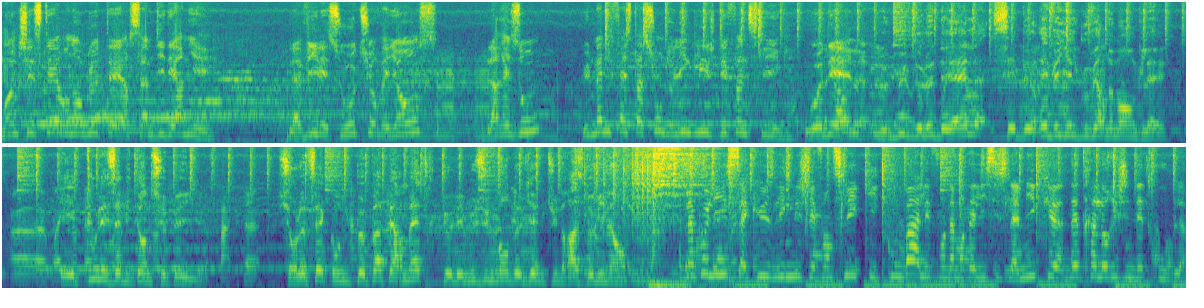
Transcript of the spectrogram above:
Manchester en Angleterre, samedi dernier. La ville est sous haute surveillance. La raison Une manifestation de l'English Defence League, ou EDL. Le but de l'EDL, c'est de réveiller le gouvernement anglais et tous les habitants de ce pays sur le fait qu'on ne peut pas permettre que les musulmans deviennent une race dominante. La police accuse l'English Defence League, qui combat les fondamentalistes islamiques, d'être à l'origine des troubles.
